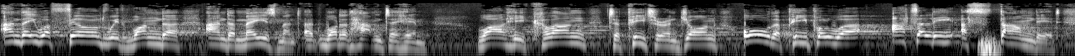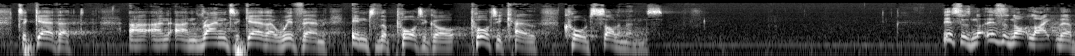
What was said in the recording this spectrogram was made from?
And they were filled with wonder and amazement at what had happened to him. While he clung to Peter and John, all the people were utterly astounded together uh, and, and ran together with them into the portico, portico called Solomon's. This was not, this was not like the,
